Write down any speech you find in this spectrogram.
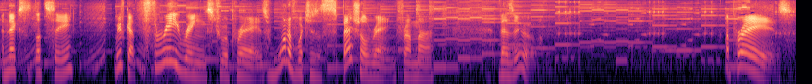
And next, let's see. We've got three rings to appraise, one of which is a special ring from uh, Vasu. Appraise!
